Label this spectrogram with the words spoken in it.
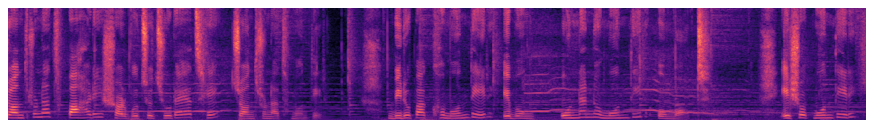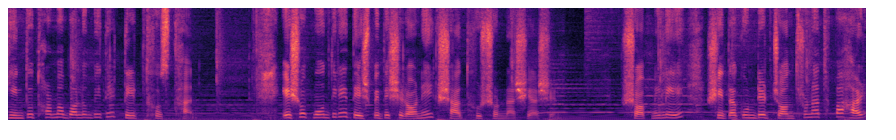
চন্দ্রনাথ পাহাড়ের সর্বোচ্চ চূড়ায় আছে চন্দ্রনাথ মন্দির। বিরূপাক্ষ মন্দির এবং অন্যান্য মন্দির ও মঠ। এসব মন্দির হিন্দু ধর্মাবলম্বীদের তীর্থস্থান। এসব মন্দিরে দেশ বিদেশের অনেক সাধু সন্ন্যাসী আসেন। সব মিলিয়ে সীতাকুণ্ডের চন্দ্রনাথ পাহাড়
